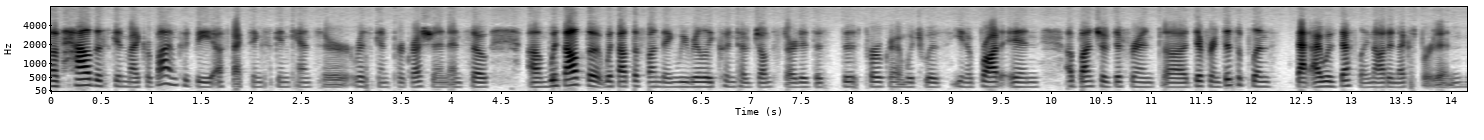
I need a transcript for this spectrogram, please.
of how the skin microbiome could be affecting skin cancer risk and progression. And so, um, without the without the funding, we really couldn't have jump started this this program, which was you know brought in a bunch of different uh, different disciplines that I was definitely not an expert in.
